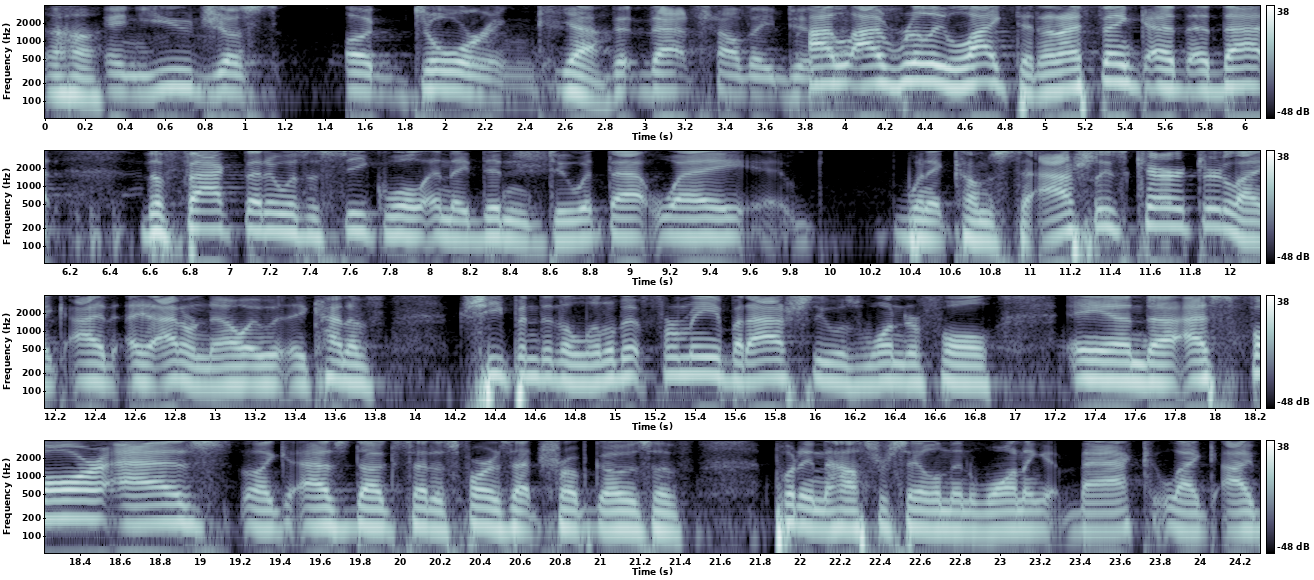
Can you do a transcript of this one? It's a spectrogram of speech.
Uh-huh. and you just adoring Yeah. that that's how they did I, it. I really liked it, and I think uh, that the fact that it was a sequel and they didn't do it that way when it comes to Ashley's character, like I, I, I don't know, it, it kind of cheapened it a little bit for me. But Ashley was wonderful, and uh, as far as like as Doug said, as far as that trope goes of putting the house for sale and then wanting it back, like I,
